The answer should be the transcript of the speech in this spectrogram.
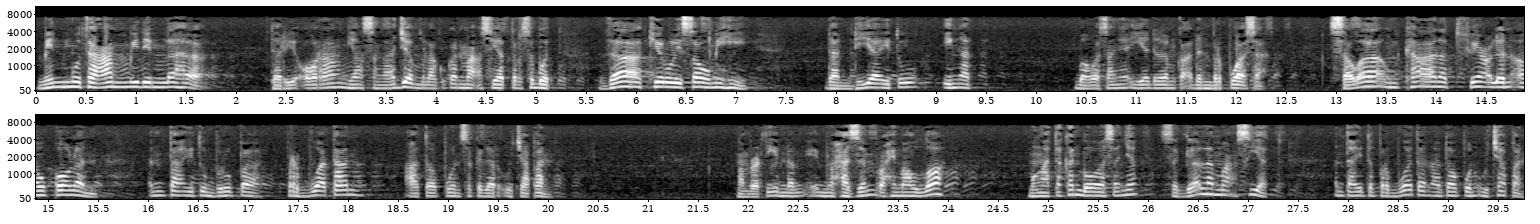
Min muta'ammidin laha. Dari orang yang sengaja melakukan maksiat tersebut. Dzakirul saumihi dan dia itu ingat bahwasanya ia dalam keadaan berpuasa sawa'un kanat fi'lan aw qawlan entah itu berupa perbuatan ataupun sekedar ucapan nah berarti Ibnu Hazm rahimahullah mengatakan bahwasanya segala maksiat entah itu perbuatan ataupun ucapan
